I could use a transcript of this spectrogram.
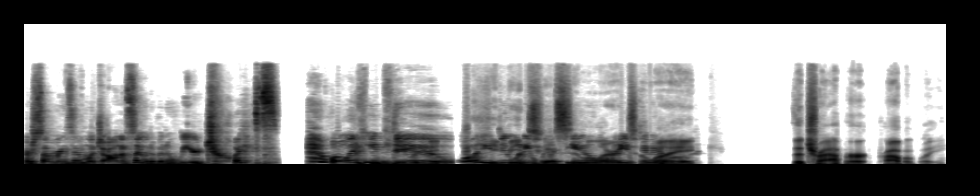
for some reason, which honestly would have been a weird choice. what would he do? he would be- what would he do? Would he whip you? What would he do? like the Trapper, probably.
